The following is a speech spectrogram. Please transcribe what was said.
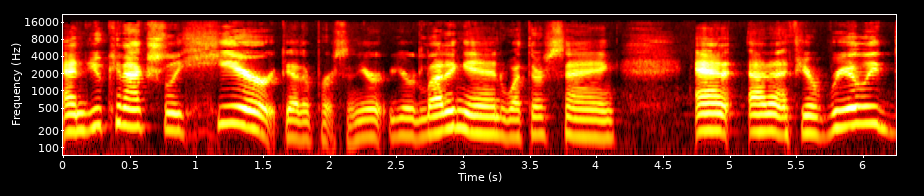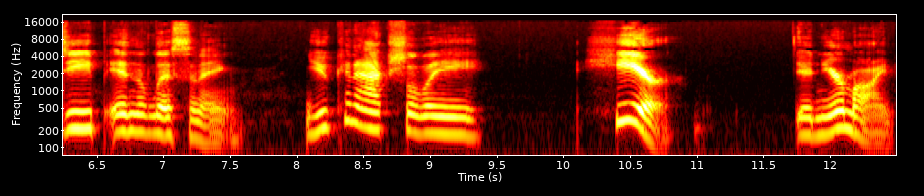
and you can actually hear the other person. You're you're letting in what they're saying. And and if you're really deep in the listening, you can actually hear in your mind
